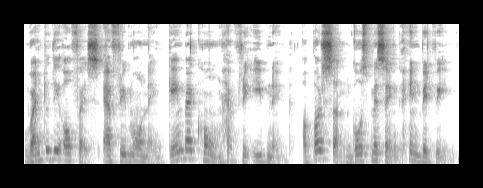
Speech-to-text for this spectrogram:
Went to the office every morning, came back home every evening. A person goes missing in between.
